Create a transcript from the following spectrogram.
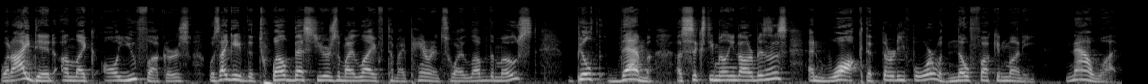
what I did, unlike all you fuckers, was I gave the 12 best years of my life to my parents, who I love the most, built them a $60 million business, and walked at 34 with no fucking money. Now what?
